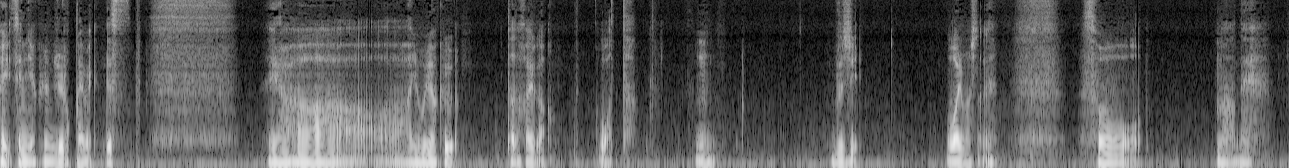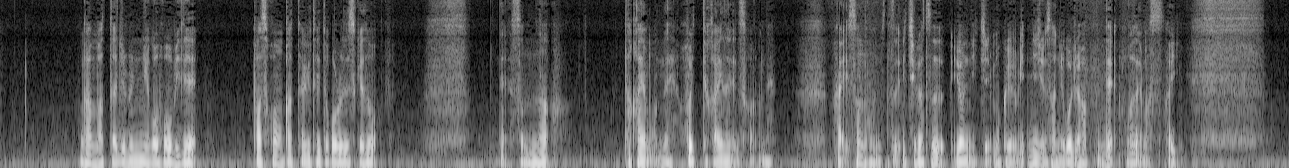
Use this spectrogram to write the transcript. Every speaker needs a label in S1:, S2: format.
S1: はい、1246回目です。いやー、ようやく戦いが終わった。うん。無事、終わりましたね。そう、まあね、頑張った自分にご褒美でパソコンを買ってあげたいところですけど、ね、そんな高いもんね、ほいって買えないですからね。はい、そんな本日1月4日木曜日23時58分でございます。はい。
